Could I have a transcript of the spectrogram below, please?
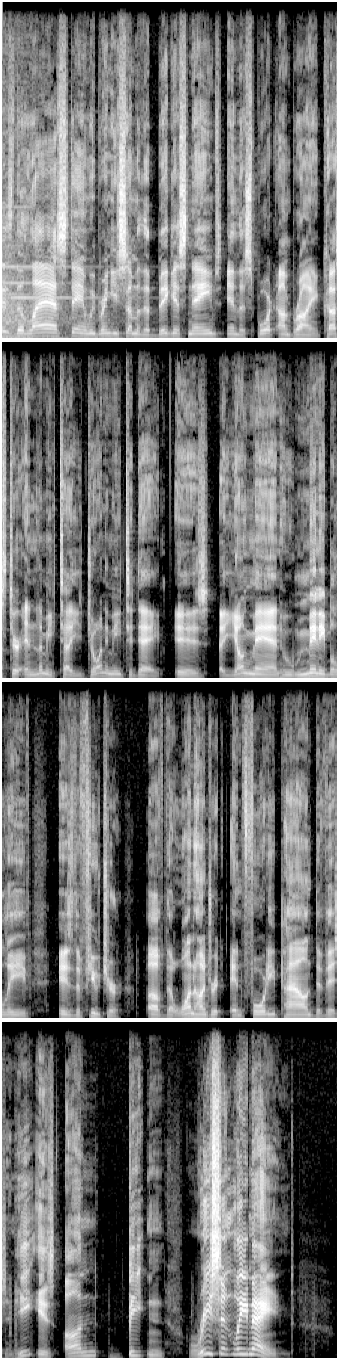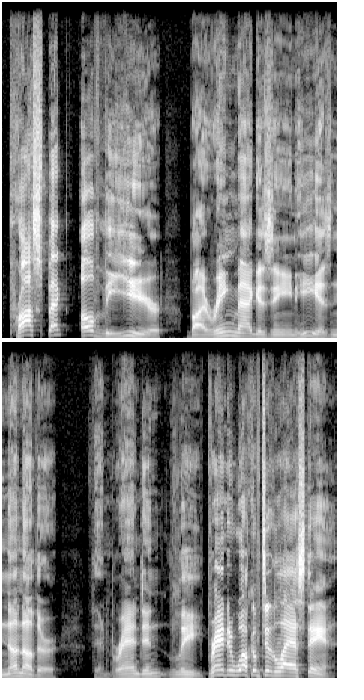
is The Last Stand. We bring you some of the biggest names in the sport. I'm Brian Custer. And let me tell you, joining me today is a young man who many believe is the future of the 140 pound division. He is unbeaten, recently named Prospect of the Year by Ring Magazine. He is none other than Brandon Lee. Brandon, welcome to The Last Stand.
